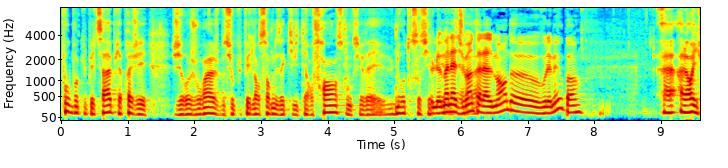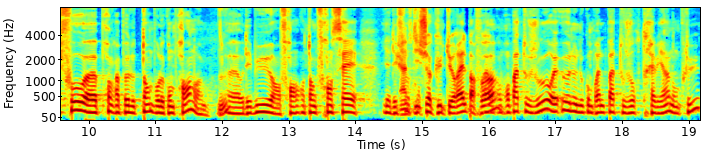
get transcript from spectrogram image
pour m'occuper de ça. Puis après j'ai j'ai rejoint, je me suis occupé de l'ensemble des activités en France. Donc il y avait une autre société. Le management à l'allemande, euh, vous l'aimez ou pas? Euh, alors il faut euh, prendre un peu le temps pour le comprendre. Euh, au début, en tant que Français, il y a des Un choses petit qu'on choc culturel on parfois ne comprend pas toujours, et eux ne nous comprennent pas toujours très bien non plus.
